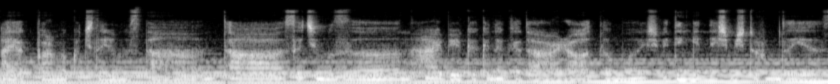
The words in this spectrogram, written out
ayak parmak uçlarımızdan ta saçımızın her bir köküne kadar rahatlamış ve dinginleşmiş durumdayız.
